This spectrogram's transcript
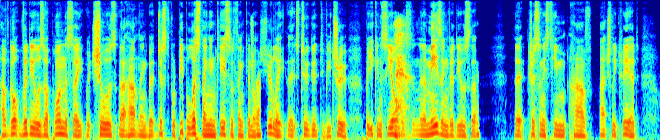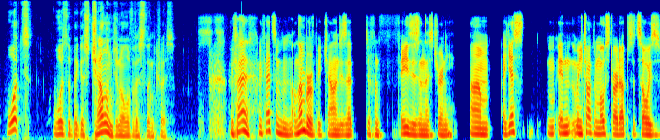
I've got videos up on the site which shows that happening, but just for people listening, in case they're thinking, "Oh, surely it's too good to be true," but you can see all this in the amazing videos that that Chris and his team have actually created. What was the biggest challenge in all of this, then, Chris? We've had we've had some a number of big challenges at different phases in this journey. Um, I guess in when you talk to most startups, it's always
